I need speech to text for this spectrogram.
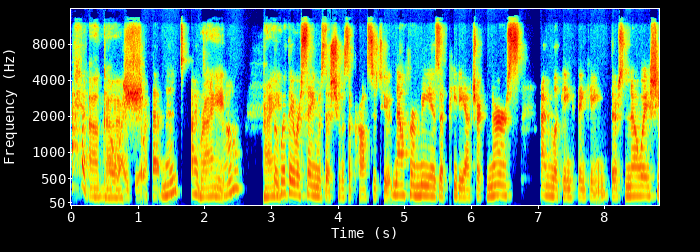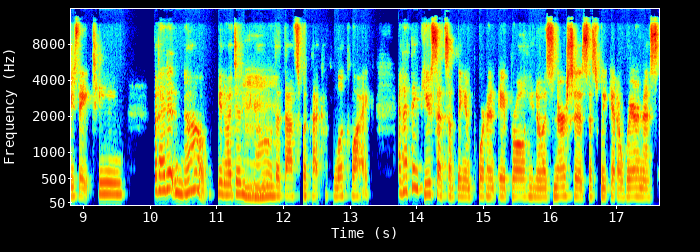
I had oh, no idea what that meant. I right. didn't know. Right. But what they were saying was that she was a prostitute. Now, for me as a pediatric nurse, I'm looking, thinking, there's no way she's 18. But I didn't know, you know, I didn't mm-hmm. know that that's what that could look like. And I think you said something important, April. You know, as nurses, as we get awareness,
